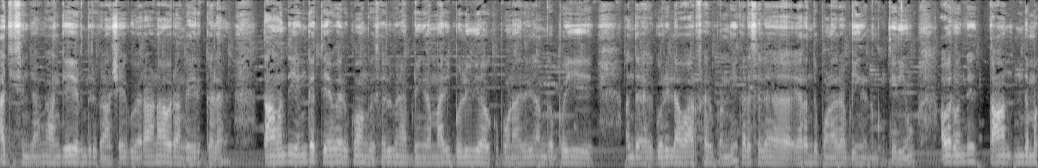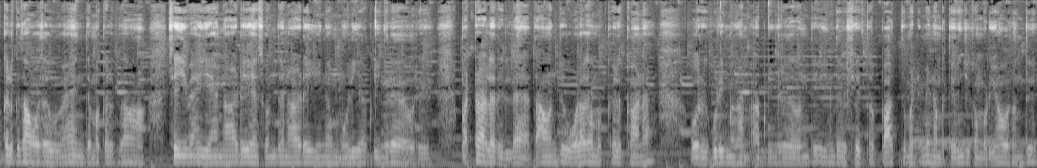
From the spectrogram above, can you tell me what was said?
ஆட்சி செஞ்சாங்க. அங்கேயே இருந்திருக்கலாம் ஷேக்வேரா ஆனால் அவர் அங்கே இருக்கலை. தான் வந்து எங்கே தேவை இருக்கோ அங்கே செல்வேன் அப்படிங்கிற மாதிரி பொலிவியாவுக்கு போனார். அங்கே போய் அந்த கொரில்லா வார்ஃபேர் பண்ணி கடைசியில் இறந்து போனார் அப்படிங்கிறது நமக்கு தெரியும். அவர் வந்து தான் இந்த மக்களுக்கு தான் உதவுவேன் இந்த மக்களுக்கு தான் செய்வேன். என் நாடு என் சொந்த நாடு இனம் மொழி அப்படிங்கிற ஒரு பற்றாளர் இல்லை. தான் வந்து உலக மக்களுக்கான ஒரு குடிமகன் அப்படிங்கிறத வந்து இந்த விஷயத்தை பார்த்து மட்டுமே நம்ம தெரிஞ்சுக்க முடியும். அவர் வந்து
